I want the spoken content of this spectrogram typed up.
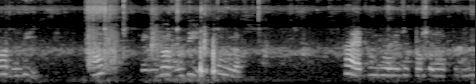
এগুলো দুধি হ্যাঁ এগুলো দুধি কোনগুলো হ্যাঁ এখন ধরে একটু কষে নিই একটুখানি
